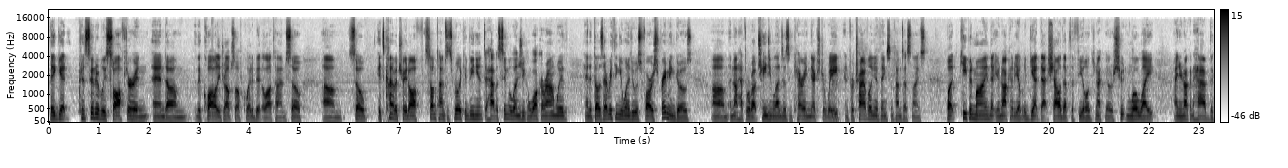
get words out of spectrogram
they get considerably softer and, and um, the quality drops off quite a bit a lot of times. So, um, so it's kind of a trade-off. Sometimes it's really convenient to have a single lens you can walk around with and it does everything you want to do as far as framing goes um, and not have to worry about changing lenses and carrying the extra weight. And for traveling and things, sometimes that's nice. But keep in mind that you're not going to be able to get that shallow depth of field. You're not going to be able to shoot in low light and you're not going to have the,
